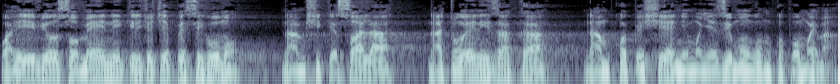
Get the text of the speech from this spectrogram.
Kwa hivyo someni kilichochepesi humo na mshike sala na toeni zaka na mkopesheni Mwenyezi Mungu mkopo mwema.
